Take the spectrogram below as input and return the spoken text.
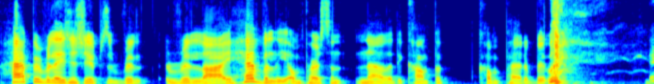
Happy relationships re rely heavily on personality comp compatibility.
